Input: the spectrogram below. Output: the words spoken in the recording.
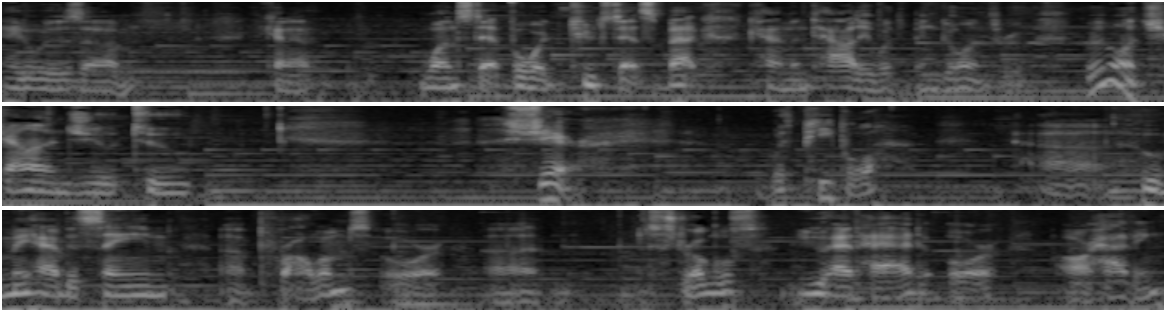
who was um, kind of one step forward, two steps back kind of mentality what they've been going through. We want to challenge you to share with people uh, who may have the same uh, problems or uh, struggles you have had or are having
